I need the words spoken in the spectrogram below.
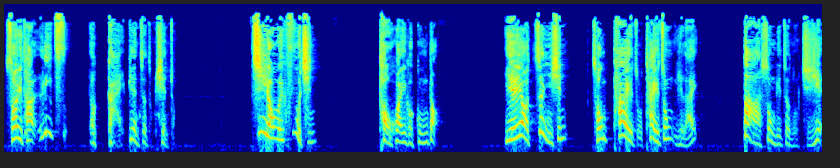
所以他立志要改变这种现状，既要为父亲讨还一个公道，也要振兴从太祖、太宗以来大宋的这种基业。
